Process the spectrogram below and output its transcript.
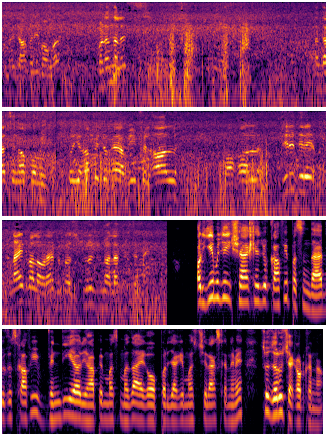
तो मैं जा तो नहीं पाऊँगा। But that's enough for me तो यहाँ पे जो है अभी फ़िलहाल माहौल धीरे धीरे नाइट वाला हो रहा है बिकॉज़ सूरज वाला दिन में। और ये मुझे एक शैक है जो काफ़ी पसंद आया बिकॉज़ काफ़ी विंडी है और यहाँ पे मस्त मज़ा आएगा ऊपर जाके मस्त चिलैक्स करने में। सो ज़रूर चेकआउट करना।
